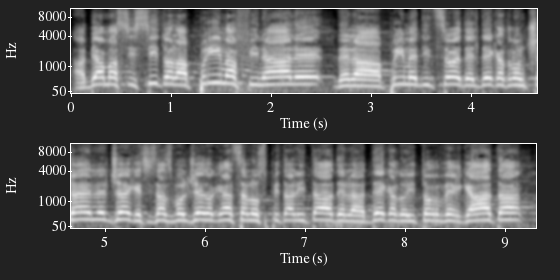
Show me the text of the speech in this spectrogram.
Abbiamo assistito alla prima finale della prima edizione del Decathlon Challenge che si sta svolgendo grazie all'ospitalità del Decathlon di Tor Vergata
